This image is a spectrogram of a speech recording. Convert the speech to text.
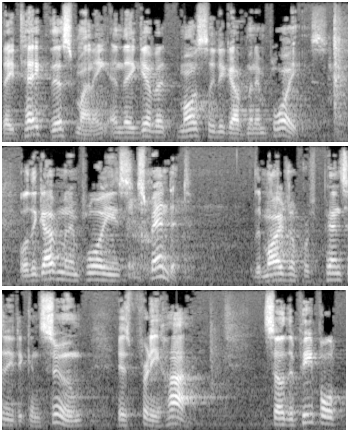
They take this money and they give it mostly to government employees. Well, the government employees spend it. The marginal propensity to consume is pretty high. So the people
